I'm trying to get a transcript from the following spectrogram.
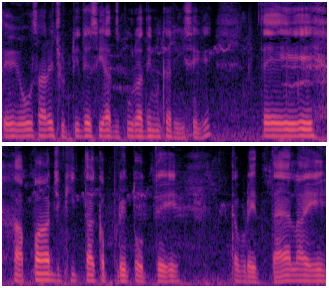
ਤੇ ਉਹ ਸਾਰੇ ਛੁੱਟੀ ਤੇ ਸੀ, ਅੱਜ ਪੂਰਾ ਦਿਨ ਘਰੇ ਹੀ ਸੀਗੇ। ਤੇ ਆਪਾਂ ਅੱਜ ਕੀਤਾ ਕੱਪੜੇ ਧੋਤੇ, ਕੱਪੜੇ ਤੈਅ ਲਾਏ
